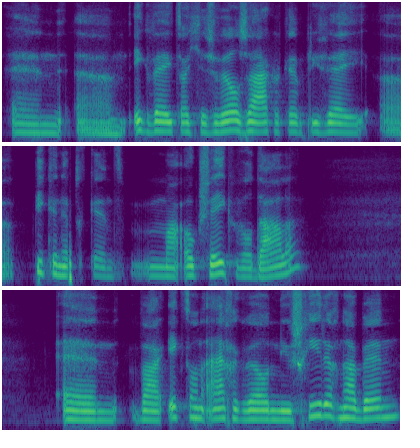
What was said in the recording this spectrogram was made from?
En ehm, ik weet dat je zowel zakelijk en privé pieken hebt gekend, maar ook zeker wel dalen. En waar ik dan eigenlijk wel nieuwsgierig naar ben.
